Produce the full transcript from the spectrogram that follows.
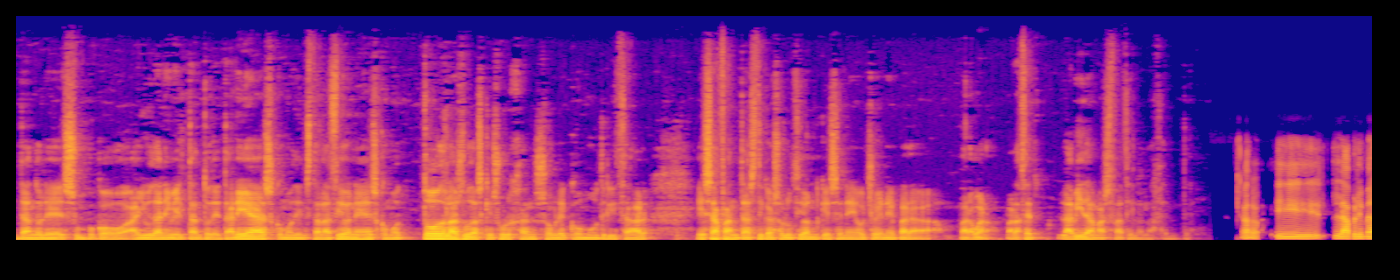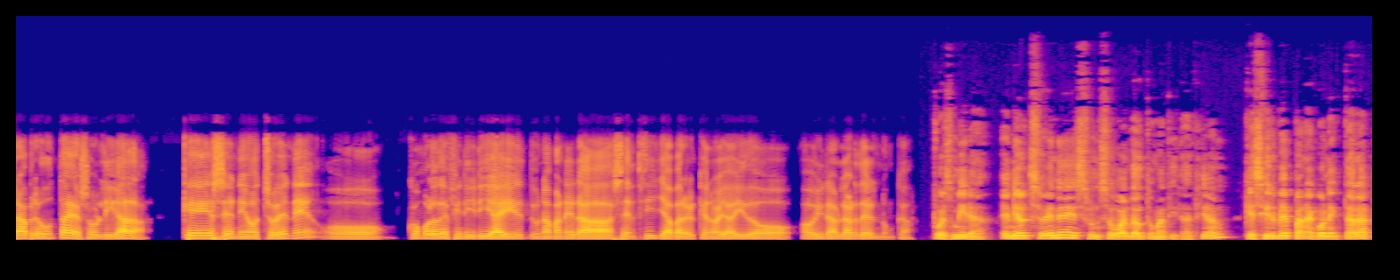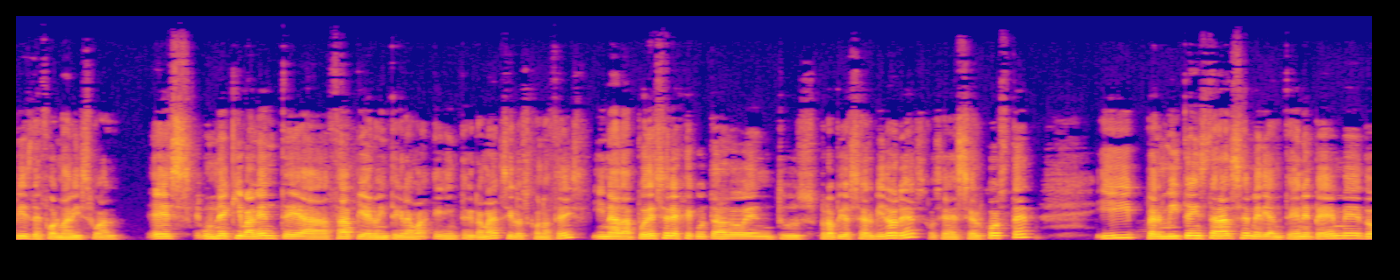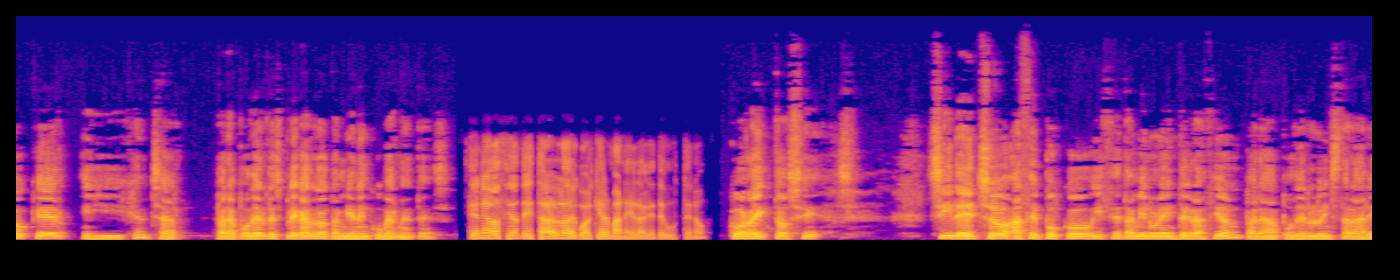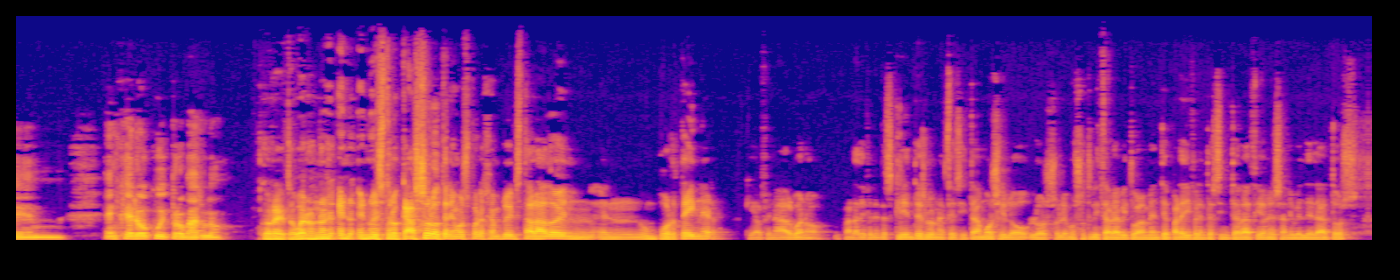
dándoles un poco ayuda a nivel tanto de tareas como de instalaciones, como todas las dudas que surjan sobre cómo utilizar esa fantástica solución que es N8N para, para, bueno, para hacer la vida más fácil a la gente. Claro, y la primera pregunta es obligada. ¿Qué es N8N o ¿Cómo lo definiríais de una manera sencilla para el que no haya ido a oír hablar de él nunca? Pues mira, N8N es un software de automatización que sirve para conectar APIs de forma visual. Es un equivalente a Zapier o Integromat, si los conocéis. Y nada, puede ser ejecutado en tus propios servidores, o sea, es self-hosted, y permite instalarse mediante NPM, Docker y Helchar para poder desplegarlo también en Kubernetes tienes opción de instalarlo de cualquier manera que te guste, ¿no? Correcto, sí. Sí, de hecho, hace poco hice también una integración para poderlo instalar en, en Heroku y probarlo. Correcto. Bueno, en, nuestro caso lo tenemos, por ejemplo, instalado en, en un portainer que al final, bueno, para diferentes clientes lo necesitamos y lo, lo, solemos utilizar habitualmente para diferentes integraciones a nivel de datos.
